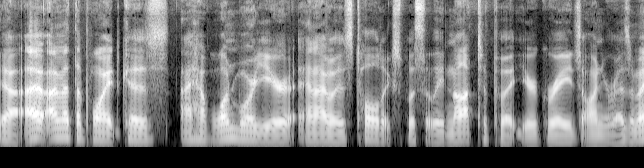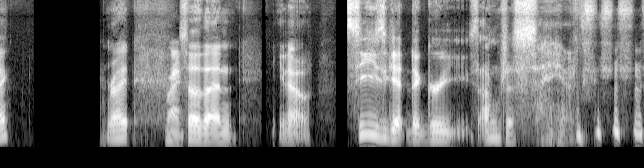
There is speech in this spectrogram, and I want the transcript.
Yeah, I, I'm at the point because I have one more year, and I was told explicitly not to put your grades on your resume. Right. Right. So then, you know, C's get degrees. I'm just saying.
